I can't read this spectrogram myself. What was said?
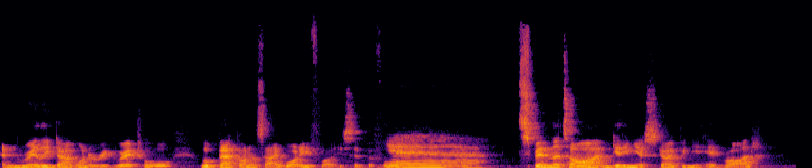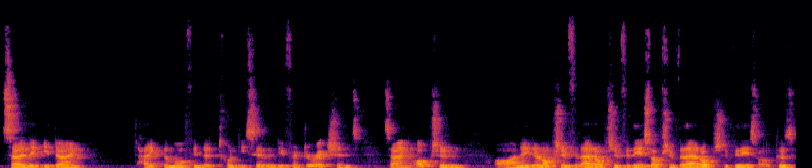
and really don't want to regret or look back on and say, what if, like you said before yeah. spend the time getting your scope in your head right so that you don't take them off into 27 different directions saying option oh i need an option for that option for this option for that option for this because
